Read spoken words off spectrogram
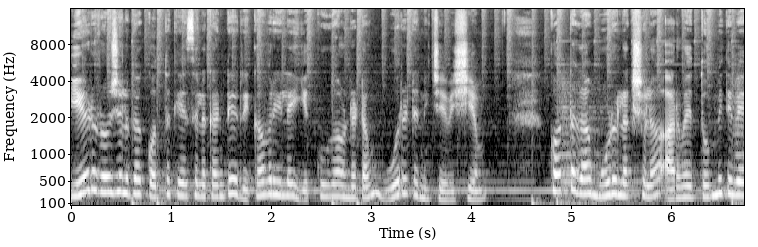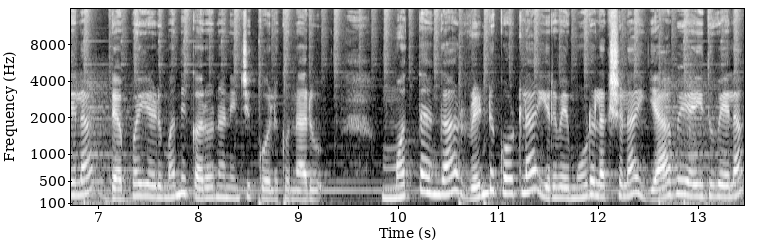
ఏడు రోజులుగా కొత్త కేసుల కంటే రికవరీలే ఎక్కువగా ఉండటం ఊరటనిచ్చే విషయం. కొత్తగా మూడు లక్షల అరవై తొమ్మిది వేల డెబ్బై ఏడు మంది కరోనా నుంచి కోలుకున్నారు. మొత్తంగా రెండు కోట్ల ఇరవై మూడు లక్షల యాభై ఐదు వేల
